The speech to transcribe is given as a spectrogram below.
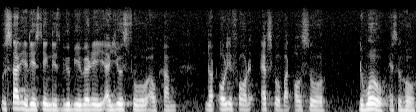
to study these things, this will be very uh, useful outcome, not only for APSCO, but also the world as a whole.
